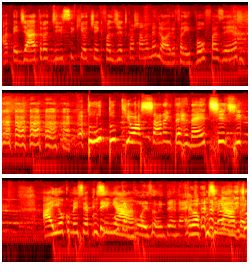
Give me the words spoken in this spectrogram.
a pediatra disse que eu tinha que fazer do jeito que eu achava melhor. Eu falei, vou fazer tudo que eu achar na internet de. Aí eu comecei a Tem cozinhar. muita coisa na internet. Eu cozinhava é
